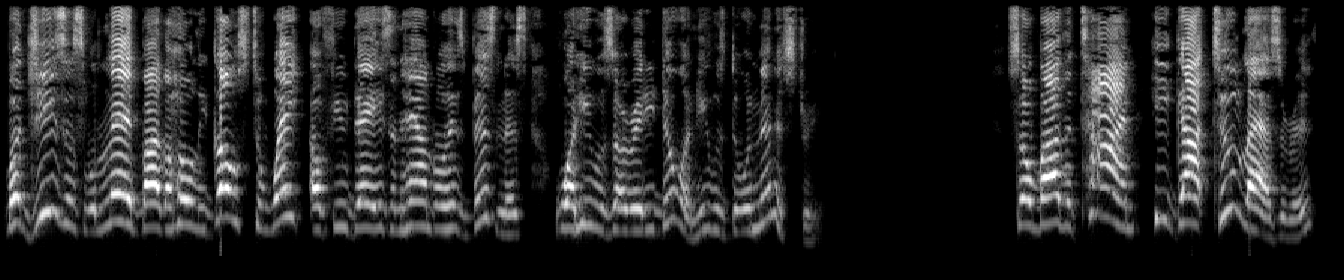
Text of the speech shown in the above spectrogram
But Jesus was led by the Holy Ghost to wait a few days and handle his business, what he was already doing. He was doing ministry. So by the time he got to Lazarus,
